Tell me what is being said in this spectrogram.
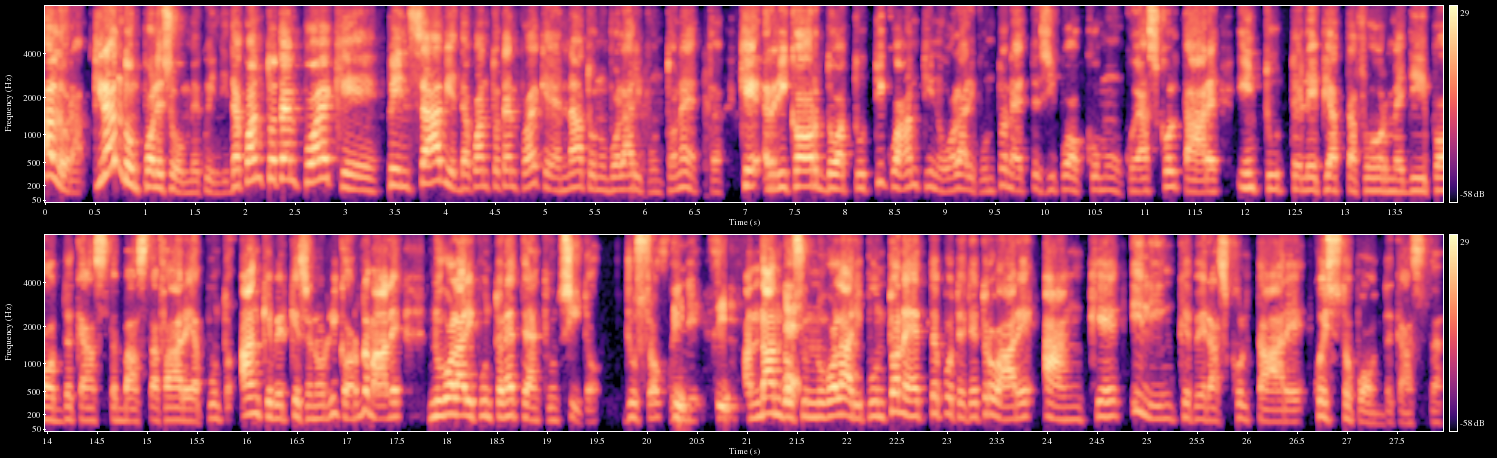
Allora, tirando un po' le somme, quindi, da quanto tempo è che pensavi e da quanto tempo è che è nato nuvolari.net? Che ricordo a tutti quanti, nuvolari.net si può comunque ascoltare in tutte le piattaforme di podcast, basta fare appunto, anche perché se non ricordo male, nuvolari.net è anche un sito, giusto? Sì, Quindi sì. andando eh. su nuvolari.net potete trovare anche i link per ascoltare questo podcast.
